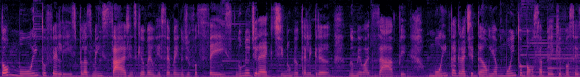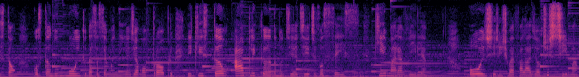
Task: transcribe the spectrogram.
tô muito feliz pelas mensagens que eu venho recebendo de vocês no meu direct, no meu Telegram, no meu WhatsApp. Muita gratidão e é muito bom saber que vocês estão gostando muito dessa semaninha de amor próprio e que estão aplicando no dia a dia de vocês. Que maravilha! Hoje a gente vai falar de autoestima.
